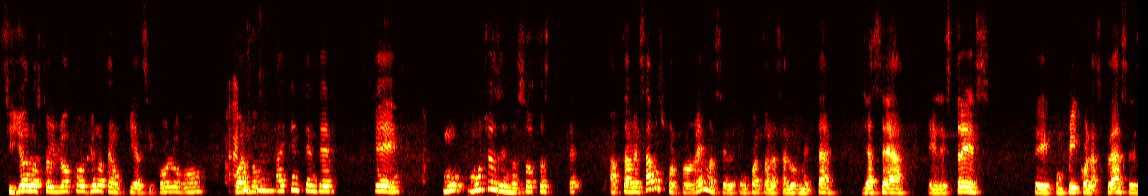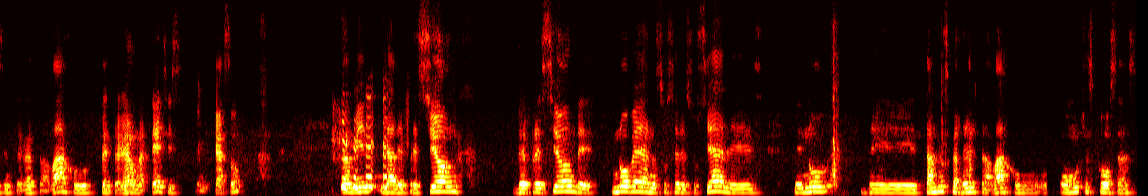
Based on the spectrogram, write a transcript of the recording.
si yo no estoy loco, yo no tengo que ir al psicólogo, cuando hay que entender que muchos de nosotros eh, atravesamos por problemas en, cuanto a la salud mental, ya sea el estrés, cumplir con las clases, entregar trabajo, entregar una tesis, en mi caso. También la depresión, depresión de no ver a nuestros seres sociales, de no, de tal vez perder el trabajo o, muchas cosas.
